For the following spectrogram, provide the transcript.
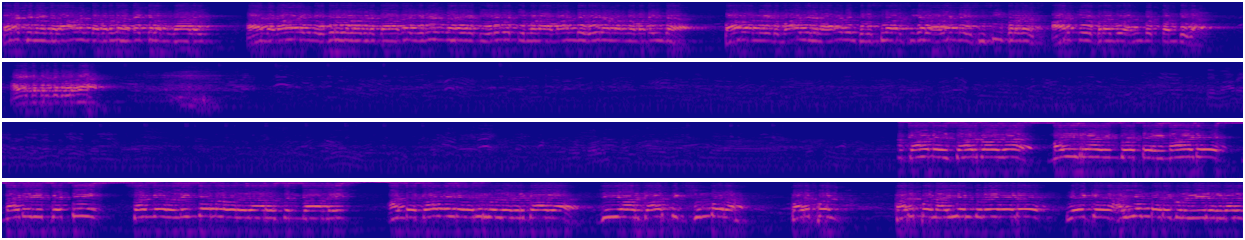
கடச்சனேந்தல் ஆனந்த மருந்து அடைக்கலம் காலை அந்த நாளையில் எதிர்கொள்வதற்காக இரண்டாயிரத்தி இருபத்தி மூணாம் ஆண்டு வீரமரணம் அடைந்த பாலமேடு மாவீரன் அரவிந்த் விசுவாசிகள் Alangai Susi brothers R K Prabhu அன்பு தம்பிகள். அழைக்கப்படுத்திக் கொள்ளுங்க. காலை சார்பாக மயில்ராயன்கோட்டை நாடு நடுவி பெட்டி சங்கர் லிங்கம் அவரது அரசன் காலை. அந்த காலையை எதிர்கொள்வதற்காக ஜி ஆர் கார்த்திக் சுந்தரம் கருப்பன் கருப்பன் ஐயன் துணையோடு ஏ கே ஐயன் படைக்குழு வீரர்கள்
